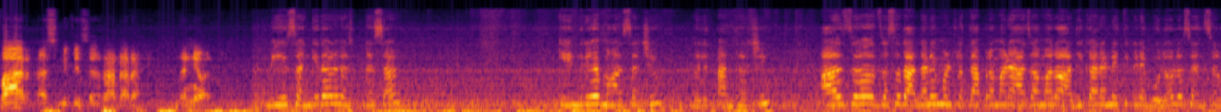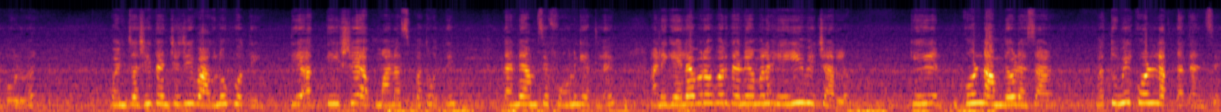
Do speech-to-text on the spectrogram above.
फार अस्मितेचं राहणार आहे. धन्यवाद. मी संगीता ढसाळ केंद्रीय महासचिव दलित पॅन्थरची. आज जसं दादाने म्हटलं त्याप्रमाणे आज आम्हाला अधिकाऱ्यांनी तिकडे बोलवलं सेन्सर बोर्डवर. पण जशी त्यांची जी वागणूक होती ती अतिशय अपमानास्पद होती. त्यांनी आमचे फोन घेतले आणि गेल्याबरोबर त्यांनी आम्हाला हेही विचारलं की कोण नामदेव ढसाळ? मग तुम्ही कोण लागता त्यांचे?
